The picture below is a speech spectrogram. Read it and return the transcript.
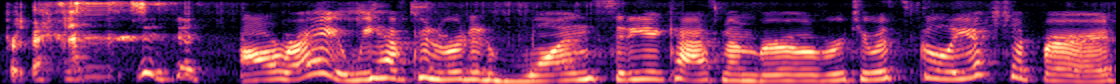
for that All right, we have converted one StydiaCast member over to a Scalia shipper.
